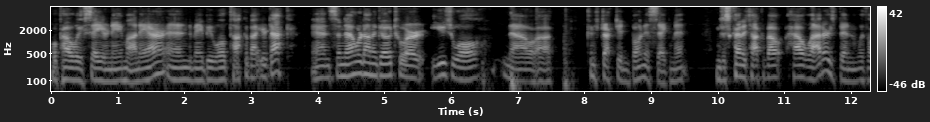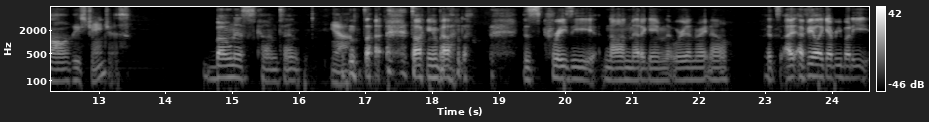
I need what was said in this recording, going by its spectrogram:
We'll probably say your name on air and maybe we'll talk about your deck. And so now we're going to go to our usual, now uh, constructed bonus segment and just kind of talk about how ladder's been with all of these changes. bonus content. Yeah. Talking about this crazy non-meta game that we're in right now. It's I, I feel like everybody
